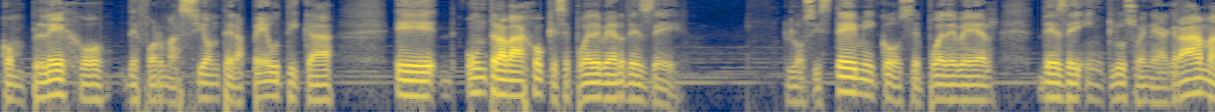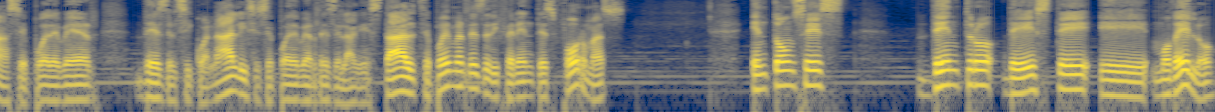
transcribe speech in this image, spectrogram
complejo de formación terapéutica, eh, un trabajo que se puede ver desde lo sistémico, se puede ver desde incluso enneagrama, se puede ver desde el psicoanálisis, se puede ver desde la gestalt, se puede ver desde diferentes formas. Entonces, dentro de este eh, modelo,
